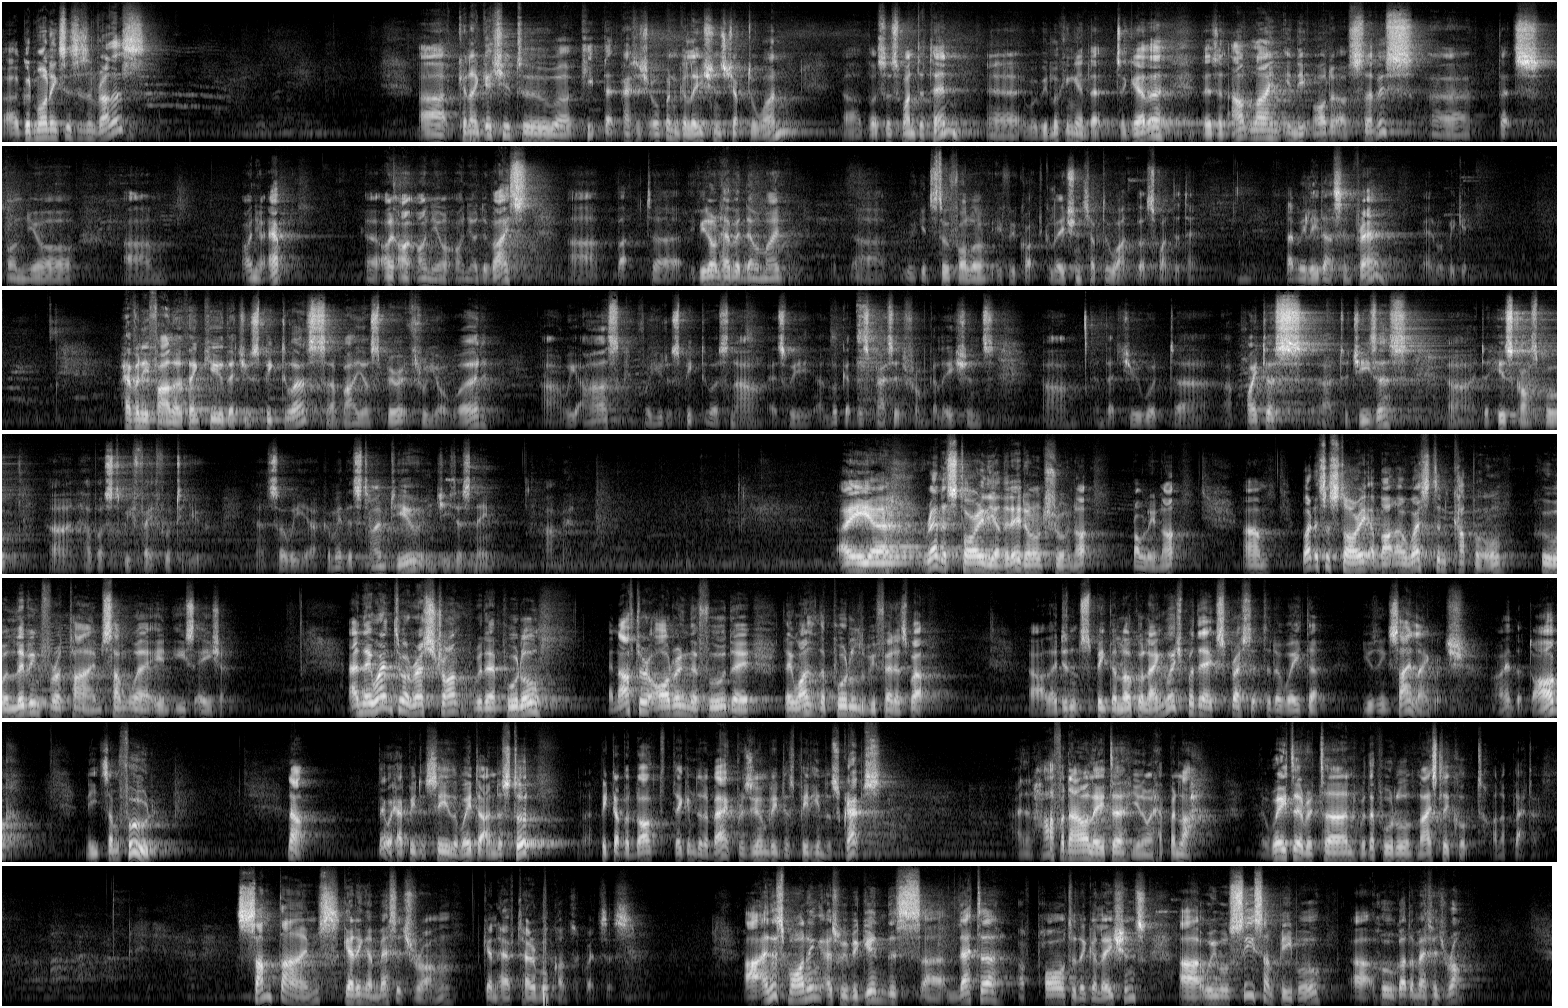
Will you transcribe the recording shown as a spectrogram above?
Uh, good morning, sisters and brothers. Uh, can I get you to uh, keep that passage open? Galatians chapter 1, uh, verses 1 to 10. Uh, we'll be looking at that together. There's an outline in the order of service uh, that's on your, um, on your app, on, on, your, on your device. but if you don't have it, never mind. we can still follow if we've got Galatians chapter 1, verse 1 to 10. Let me lead us in prayer and we'll begin. Heavenly Father, thank you that you speak to us uh, by your Spirit through your word. Uh, we ask for you to speak to us now as we uh, look at this passage from Galatians, um, and that you would uh, point us uh, to Jesus, uh, to his gospel, and help us to be faithful to you. so we commit this time to you in Jesus' name. Amen. I read a story the other day, don't know true or not, probably not. Um, but it's a story about a Western couple who were living for a time somewhere in East Asia. And they went to a restaurant with their poodle, and after ordering the food, they, they wanted the poodle to be fed as well. Uh, they didn't speak the local language, but they expressed it to the waiter using sign language. Right? The dog needs some food. Now, they were happy to see the waiter understood, picked up the dog to take him to the back, presumably to feed him the scraps. And then half an hour later, you know what happened lah. The waiter returned with the poodle nicely cooked on a platter. Sometimes getting a message wrong can have terrible consequences. Uh, and this morning, as we begin this uh, letter of Paul to the Galatians, uh, we will see some people uh, who got the message wrong.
